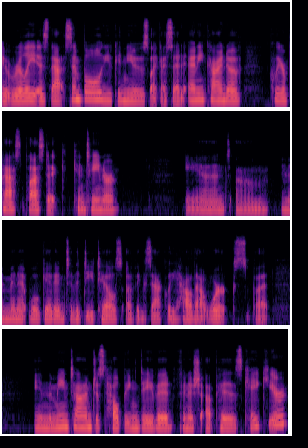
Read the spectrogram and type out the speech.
it really is that simple. You can use, like I said, any kind of clear plastic container. And um, in a minute, we'll get into the details of exactly how that works. But in the meantime, just helping David finish up his cake here.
